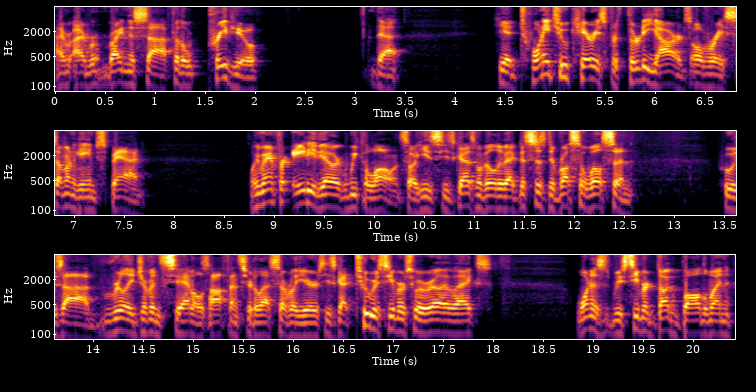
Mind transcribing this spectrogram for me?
I, I write in this uh, for the preview that he had 22 carries for 30 yards over a seven game span. Well, he ran for 80 the other week alone, so he's he's got his mobility back. This is the Russell Wilson who's uh, really driven Seattle's offense here the last several years. He's got two receivers who he really likes. One is receiver Doug Baldwin,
